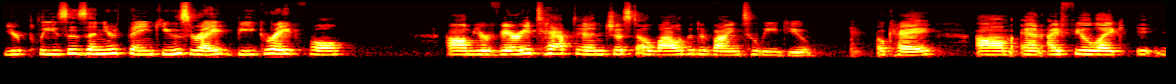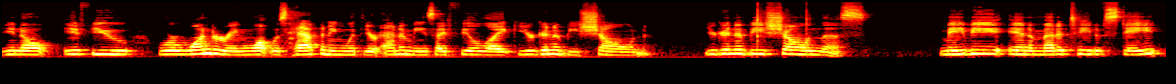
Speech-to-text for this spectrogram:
your pleases and your thank yous, right? Be grateful. Um, you're very tapped in. Just allow the divine to lead you. Okay? Um, and I feel like, you know, if you were wondering what was happening with your enemies, I feel like you're going to be shown. You're going to be shown this. Maybe in a meditative state.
